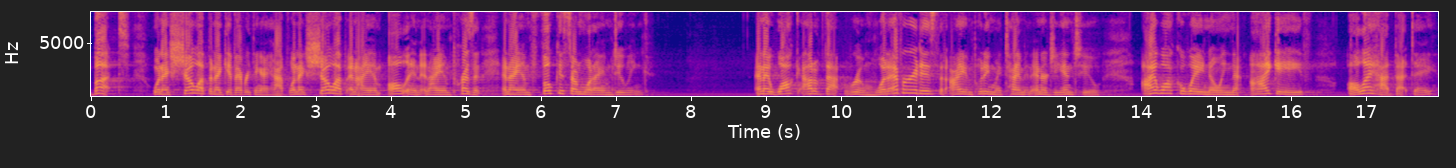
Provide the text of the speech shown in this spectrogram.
But when I show up and I give everything I have, when I show up and I am all in and I am present and I am focused on what I am doing, and I walk out of that room, whatever it is that I am putting my time and energy into, I walk away knowing that I gave all I had that day.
